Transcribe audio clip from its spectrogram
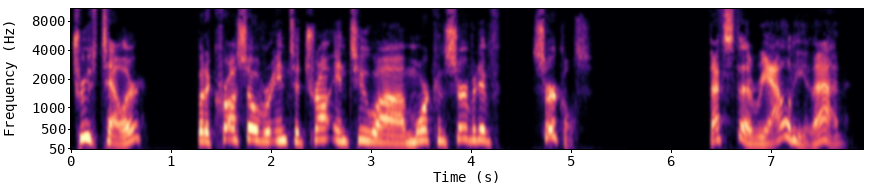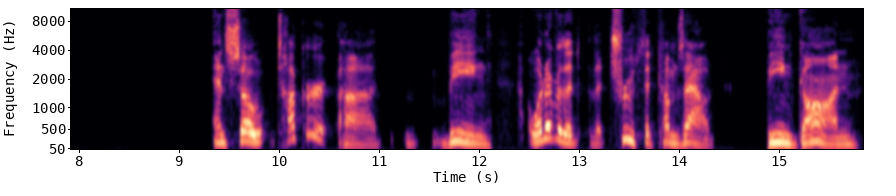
truth teller, but a crossover into into uh, more conservative circles. That's the reality of that. And so Tucker uh, being whatever the the truth that comes out being gone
